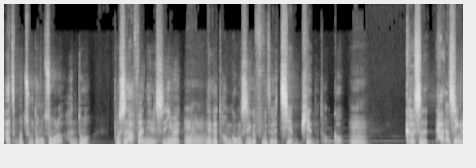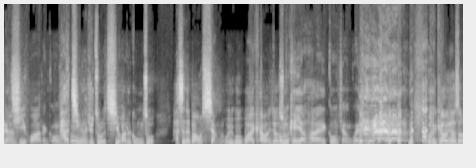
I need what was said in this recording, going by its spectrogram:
他怎么主动做了很多不是他分内的事？因为那个童工是一个负责剪片的童工，嗯，可是他竟然企划的工作，他竟然去做了企划的工作，他甚至帮我想了，我我我还开玩笑说，我们可以邀他来共享观点，我还开玩笑说，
